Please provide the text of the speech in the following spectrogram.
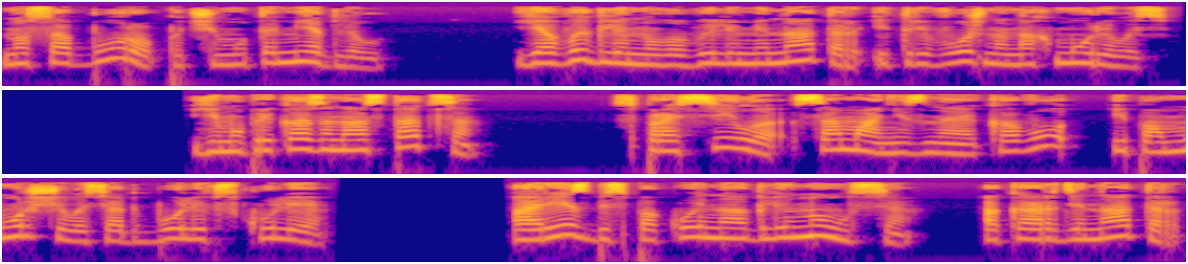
но Сабуро почему-то медлил. Я выглянула в иллюминатор и тревожно нахмурилась. «Ему приказано остаться?» Спросила, сама не зная кого, и поморщилась от боли в скуле. Арес беспокойно оглянулся, а координатор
